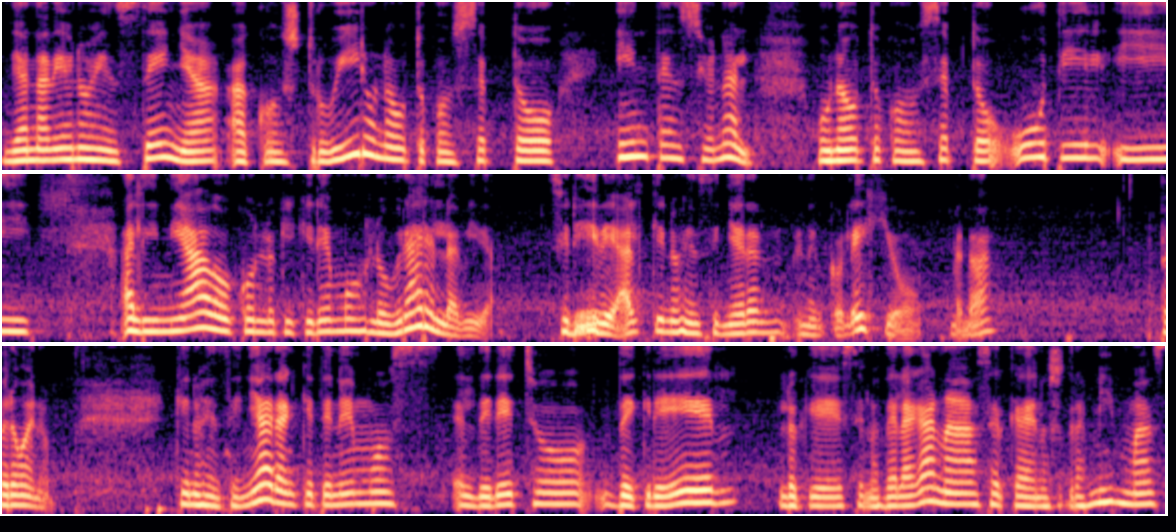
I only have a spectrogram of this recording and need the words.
Ya nadie nos enseña a construir un autoconcepto intencional, un autoconcepto útil y alineado con lo que queremos lograr en la vida. Sería ideal que nos enseñaran en el colegio, ¿verdad? Pero bueno, que nos enseñaran que tenemos el derecho de creer lo que se nos dé la gana acerca de nosotras mismas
